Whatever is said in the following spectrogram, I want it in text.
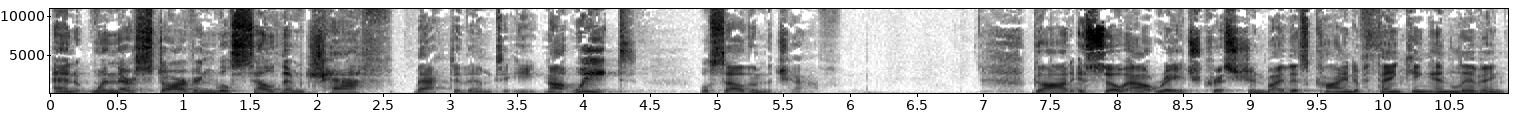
and when they're starving, we'll sell them chaff back to them to eat. Not wheat, we'll sell them the chaff. God is so outraged, Christian, by this kind of thinking and living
